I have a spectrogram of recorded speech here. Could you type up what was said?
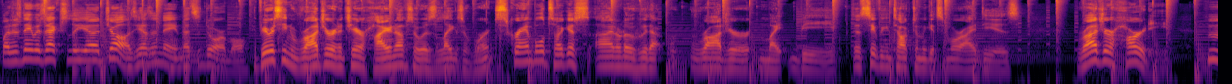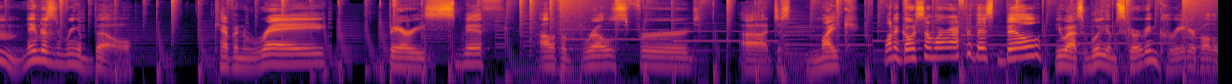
But his name is actually uh, Jaws. He has a name. That's adorable. Have you ever seen Roger in a chair high enough so his legs weren't scrambled? So I guess I don't know who that Roger might be. Let's see if we can talk to him and get some more ideas. Roger Hardy. Hmm, name doesn't ring a bell. Kevin Ray, Barry Smith, Oliver Brailsford, uh, just Mike. Want to go somewhere after this, Bill? You ask William Skirvin, creator of all the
